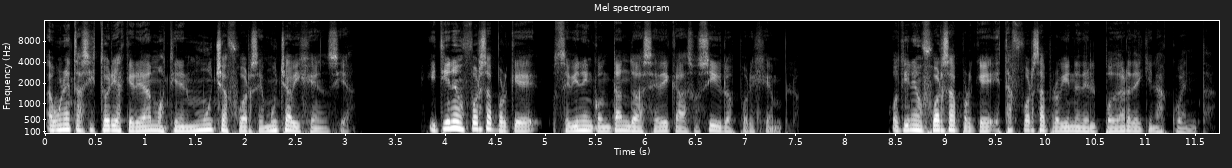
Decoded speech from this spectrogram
Algunas de estas historias que heredamos tienen mucha fuerza, mucha vigencia. Y tienen fuerza porque se vienen contando hace décadas o siglos, por ejemplo. O tienen fuerza porque esta fuerza proviene del poder de quien las cuenta.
